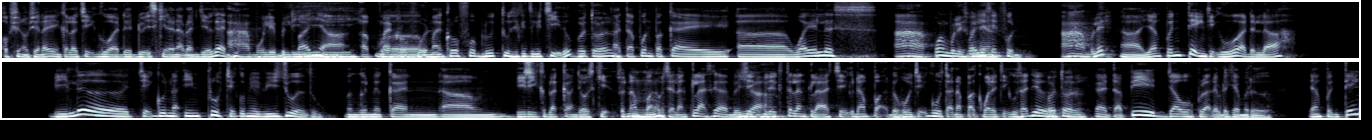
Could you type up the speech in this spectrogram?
option-option lain kalau cikgu ada duit sikit nak belanja kan. Ah, boleh beli Banyak apa mikrofon. mikrofon bluetooth kecil-kecil tu Betul. ataupun pakai uh, wireless Ah, pun boleh wireless sebenarnya. headphone. Ah, boleh. Ha, yang penting cikgu adalah bila cikgu nak improve cikgu punya visual tu menggunakan um, diri ke belakang jauh sikit. So nampak Mhm. macam dalam kelas kan. Bila, Ya. cikgu, bila kita dalam kelas cikgu nampak the whole cikgu tak nampak kepala cikgu saja. Betul. Kan tapi jauh pula daripada kamera. Yang penting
